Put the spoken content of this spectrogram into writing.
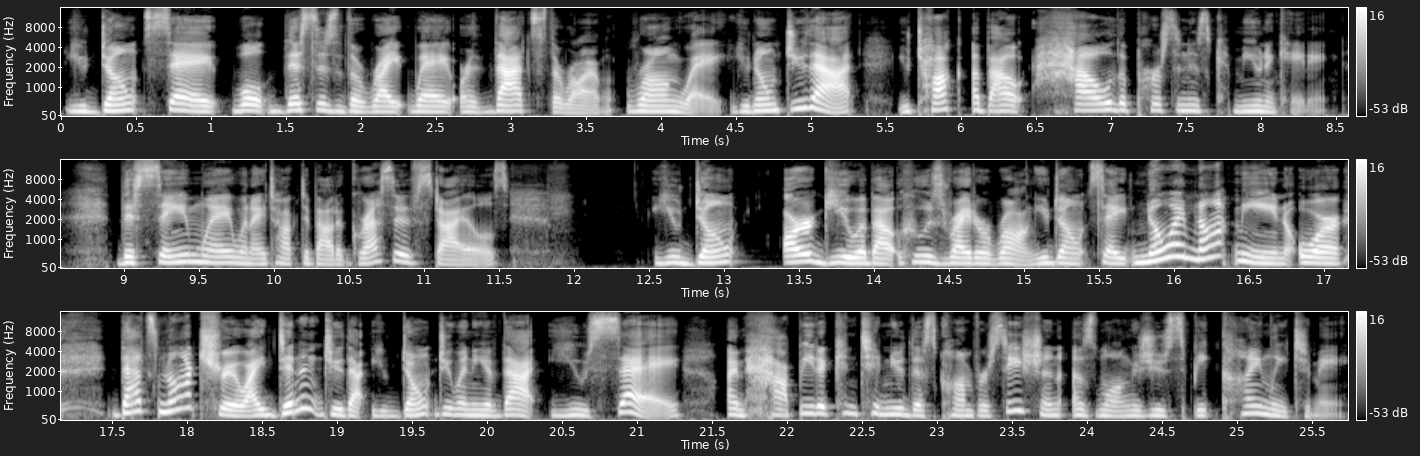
You don't say, "Well, this is the right way or that's the wrong wrong way." You don't do that. You talk about how the person is communicating. The same way when I talked about aggressive styles, you don't argue about who's right or wrong. You don't say, No, I'm not mean, or That's not true. I didn't do that. You don't do any of that. You say, I'm happy to continue this conversation as long as you speak kindly to me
